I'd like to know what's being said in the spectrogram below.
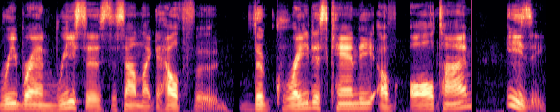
Rebrand Reese's to sound like a health food. The greatest candy of all time? Easy.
